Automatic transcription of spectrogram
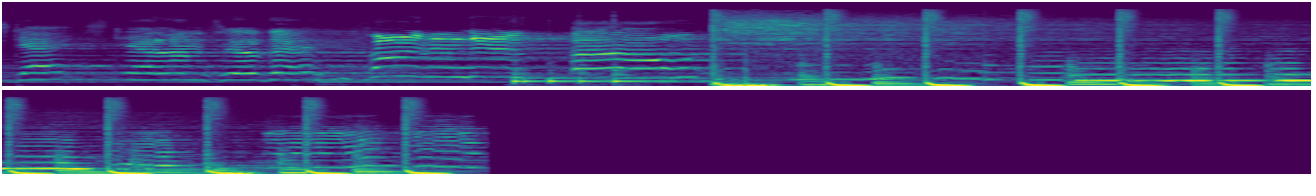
Stay still until they find.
